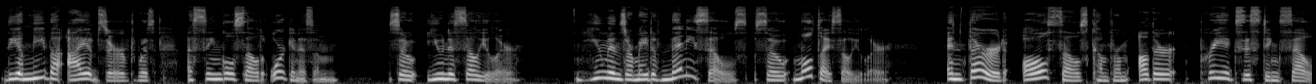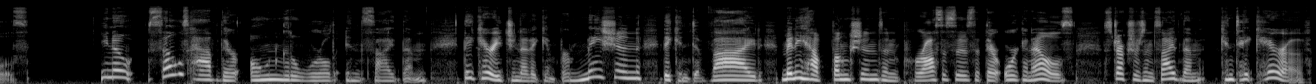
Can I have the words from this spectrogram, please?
The amoeba I observed was a single celled organism so unicellular. Humans are made of many cells, so multicellular. And third, all cells come from other pre existing cells. You know, cells have their own little world inside them. They carry genetic information, they can divide, many have functions and processes that their organelles, structures inside them, can take care of.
